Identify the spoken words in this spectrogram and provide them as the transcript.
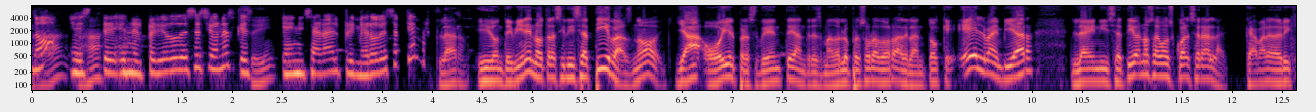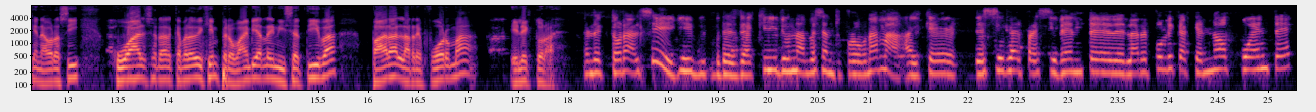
¿no? este, en el periodo de sesiones que, iniciará el primero de septiembre. Claro. Y donde vienen otras iniciativas, ¿no? Ya hoy el presidente Andrés Manuel López Obrador adelantó que él va a enviar la iniciativa, no sabemos cuál será la Cámara de Origen, ahora sí, cuál será la Cámara de Origen, pero va a enviar la iniciativa para la reforma electoral. Electoral, sí, y desde aquí de una vez en tu programa hay que decirle al presidente de la República que no cuente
